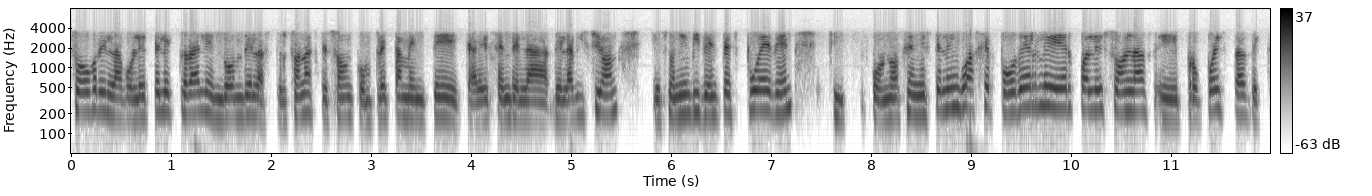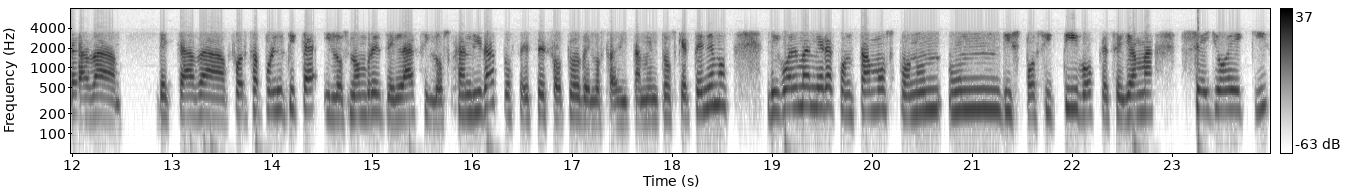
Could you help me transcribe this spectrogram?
sobre la boleta electoral en donde las personas que son completamente carecen de la de la visión, que son invidentes pueden si conocen este lenguaje poder leer cuáles son las eh, propuestas de cada de cada fuerza política y los nombres de las y los candidatos. Ese es otro de los aditamentos que tenemos. De igual manera, contamos con un, un dispositivo que se llama sello X,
